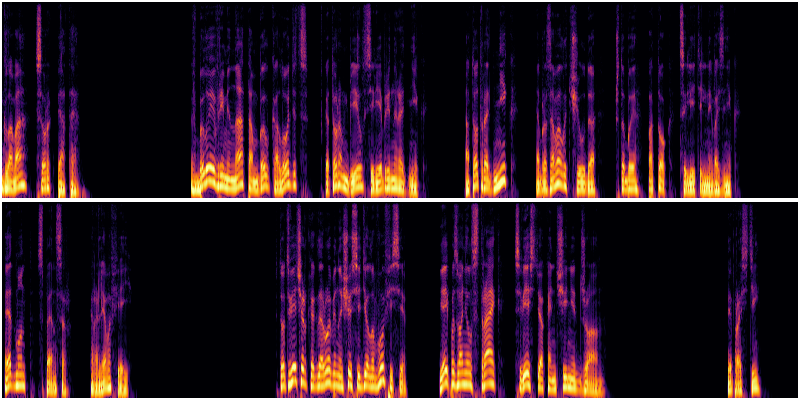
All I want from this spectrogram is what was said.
Глава 45 В былые времена там был колодец, в котором бил серебряный родник. А тот родник образовало чудо, чтобы поток целительный возник. Эдмунд Спенсер, королева фей. В тот вечер, когда Робин еще сидела в офисе, ей позвонил Страйк с вестью о кончине Джон. Ты прости,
